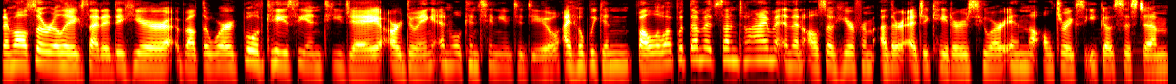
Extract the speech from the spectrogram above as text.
I'm also really excited to hear about the work both Casey and TJ are doing and will continue to do. I hope we can follow up with them at some time and then also hear from other educators who are in the Alteryx ecosystem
